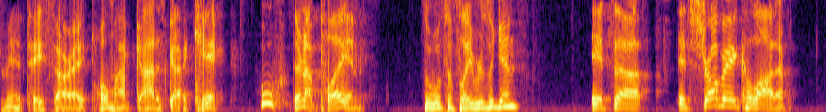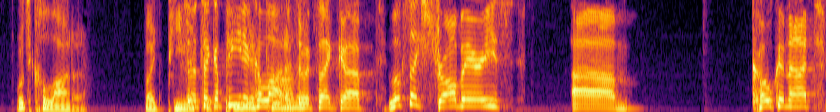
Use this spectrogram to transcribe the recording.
I mean, it tastes all right. Oh my god, it's got a kick. Whew, they're not playing. so what's the flavors again? It's uh, it's strawberry colada. What's colada? Like pina. So it's like a pina, colada. So it's like uh, looks like strawberries, um, coconut,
